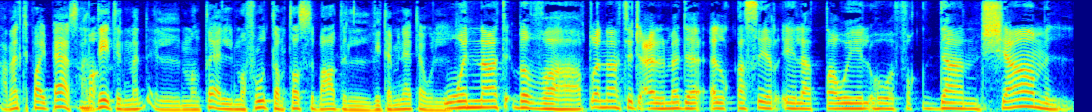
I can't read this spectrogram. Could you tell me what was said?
عملت bypass عديت المد... المنطقة اللي المفروض تمتص بعض الفيتامينات أو ال... والناتج بالضبط. والناتج على المدى القصير إلى الطويل هو فقدان شامل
